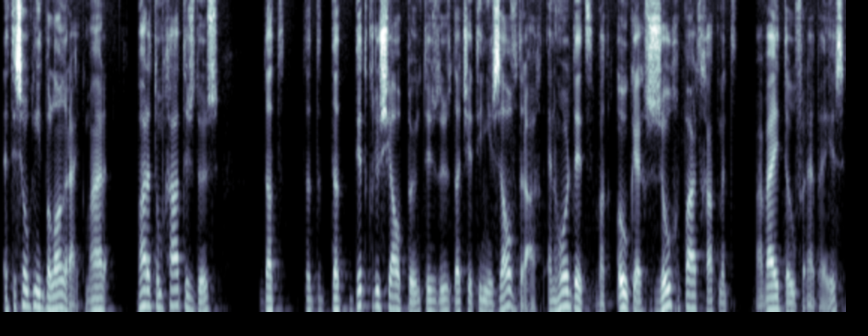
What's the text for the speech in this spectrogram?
Het is ook niet belangrijk. Maar waar het om gaat is dus dat, dat, dat dit cruciaal punt is dus dat je het in jezelf draagt. En hoor dit, wat ook echt zo gepaard gaat met waar wij het over hebben, is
